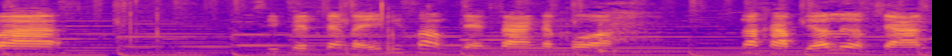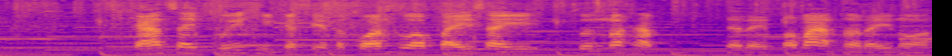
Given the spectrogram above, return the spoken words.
ว่าสิเป็นจังไดมีความแตกต่างกันบ่นะครับ เดี๋ยวเริ่มจากการใส่ปุ๋ยที่เกษตรกรทั่วไปใส่เบิ่งนะครับ จะได้ประมาณเท่าไรเนาะ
